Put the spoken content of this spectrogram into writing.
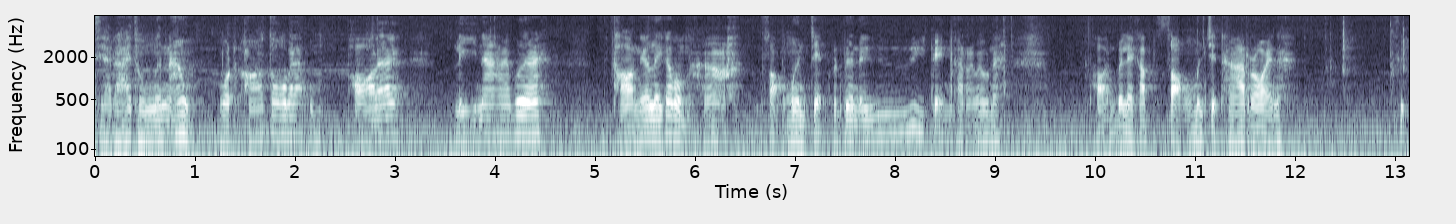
เสียดายถุงเงินเอ้าหมดออโต้ไปแล้วผมพอแล้วลีหน้านะเพื่อนนะถอนกันเลยครับผมสองหมื่นเจ็ดเพื่อนๆเอ้ยเต็มคาราเบลนะ ถอนไปเลยครับสองหมื่นเจ็ดห้าร้อยนะสิบ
